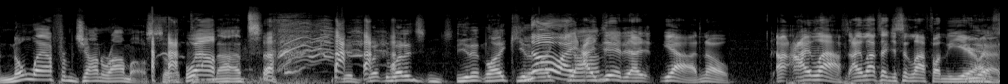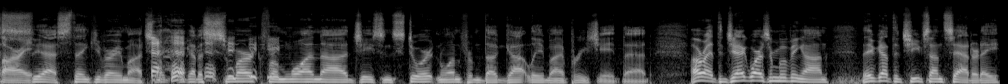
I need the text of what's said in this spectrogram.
no laugh from John Ramos. So it well, did not. did, what, what, did you, you didn't like? You didn't no, like I, I, did. I, yeah, no. I, I, laughed. I laughed. I just didn't laugh on the air. Yes, I'm sorry. Yes, thank you very much. I, I got a smirk from one uh, Jason Stewart and one from Doug Gottlieb. I appreciate that. All right, the Jaguars are moving on. They've got the Chiefs on Saturday.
